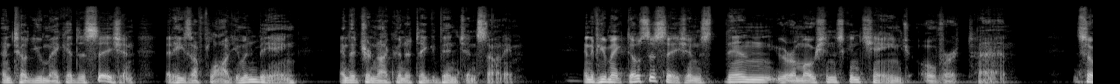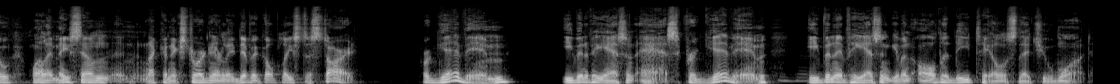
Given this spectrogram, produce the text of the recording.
until you make a decision that he's a flawed human being and that you're not going to take vengeance on him. And if you make those decisions, then your emotions can change over time. So while it may sound like an extraordinarily difficult place to start, forgive him even if he hasn't asked. Forgive him mm-hmm. even if he hasn't given all the details that you want.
